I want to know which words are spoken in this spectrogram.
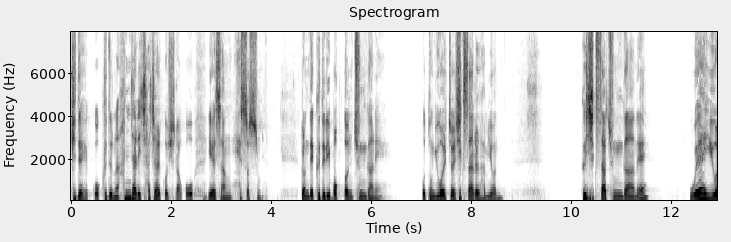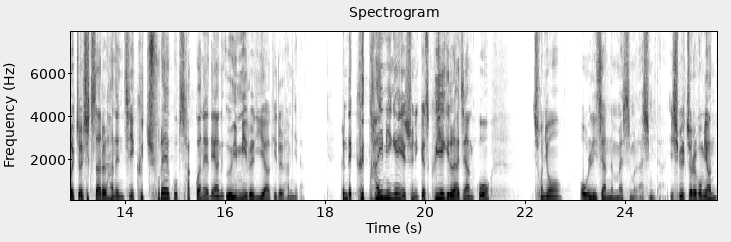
기대했고 그들은 한 자리 차지할 것이라고 예상했었습니다. 그런데 그들이 먹던 중간에 보통 6월절 식사를 하면 그 식사 중간에 왜 6월절 식사를 하는지 그 출애굽 사건에 대한 의미를 이야기를 합니다. 그런데 그 타이밍에 예수님께서 그 얘기를 하지 않고 전혀 어울리지 않는 말씀을 하십니다. 21절을 보면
